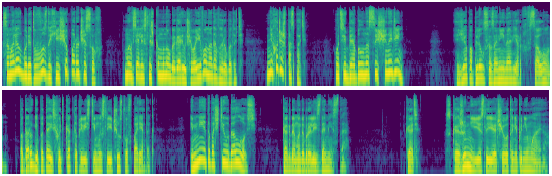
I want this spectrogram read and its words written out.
Самолет будет в воздухе еще пару часов. Мы взяли слишком много горючего, его надо выработать. Не хочешь поспать? У тебя был насыщенный день». Я поплелся за ней наверх, в салон, по дороге пытаясь хоть как-то привести мысли и чувства в порядок. И мне это почти удалось, когда мы добрались до места. «Кать, скажи мне, если я чего-то не понимаю»,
